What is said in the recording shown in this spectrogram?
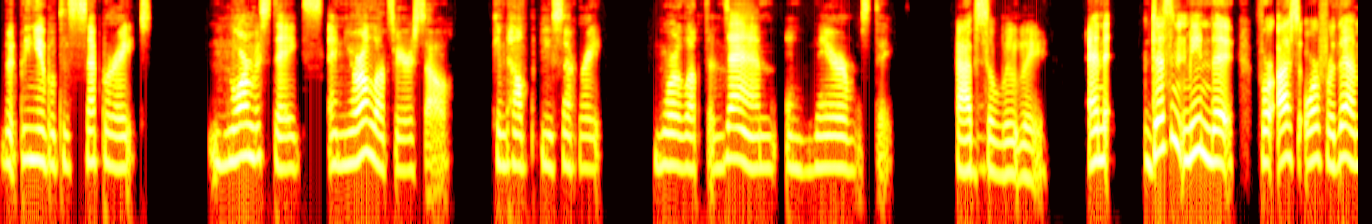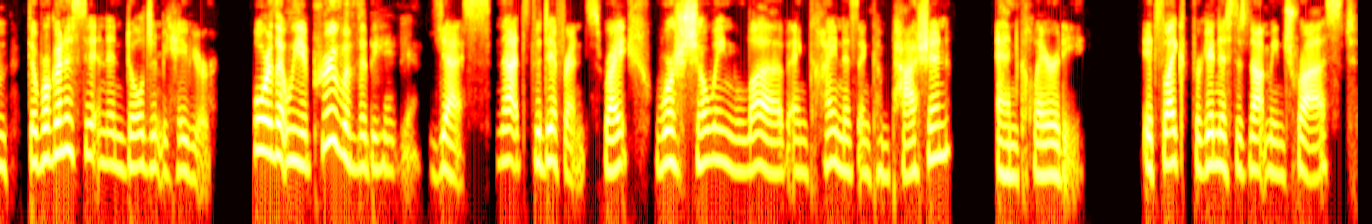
but being able to separate your mistakes and your love for yourself can help you separate your love for them and their mistakes. Absolutely. And doesn't mean that for us or for them that we're going to sit in indulgent behavior or that we approve of the behavior. Yes, that's the difference, right? We're showing love and kindness and compassion and clarity. It's like forgiveness does not mean trust.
